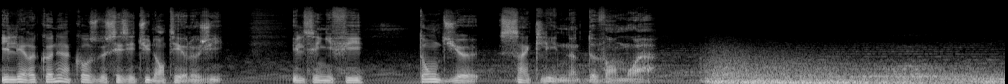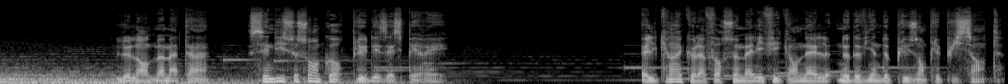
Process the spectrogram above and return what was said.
Il les reconnaît à cause de ses études en théologie. Il signifie Ton Dieu s'incline devant moi. Le lendemain matin, Cindy se sent encore plus désespérée. Elle craint que la force maléfique en elle ne devienne de plus en plus puissante.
